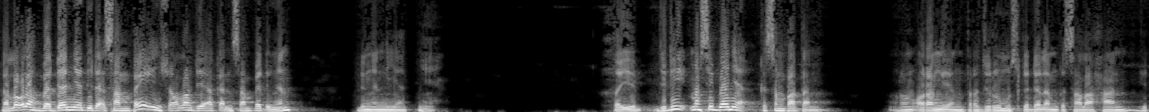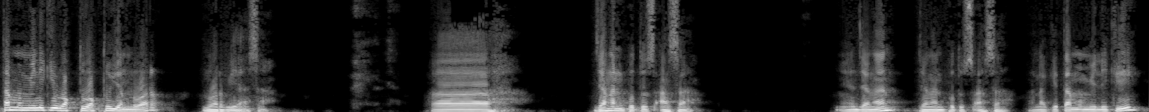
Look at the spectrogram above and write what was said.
Kalau lah badannya tidak sampai, insya Allah dia akan sampai dengan dengan niatnya. Taib. Jadi masih banyak kesempatan orang-orang yang terjerumus ke dalam kesalahan. Kita memiliki waktu-waktu yang luar luar biasa. Uh, jangan putus asa. Ya, jangan jangan putus asa karena kita memiliki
